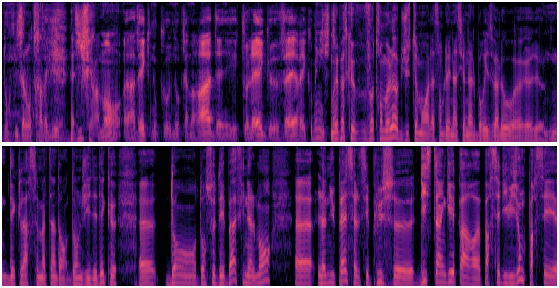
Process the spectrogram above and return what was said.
donc nous allons travailler différemment avec nos, nos, camarades et collègues verts et communistes. Oui, parce que votre homologue, justement, à l'Assemblée nationale, Boris Vallot, euh, déclare ce matin dans, le JDD que euh, dans, dans, ce débat, finalement, la NUPES, elle s'est plus distinguée par, par ses divisions que par ses,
